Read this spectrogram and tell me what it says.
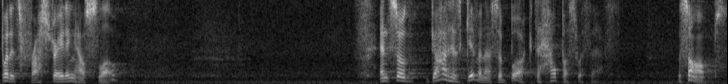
but it's frustrating how slow. And so God has given us a book to help us with this the Psalms.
